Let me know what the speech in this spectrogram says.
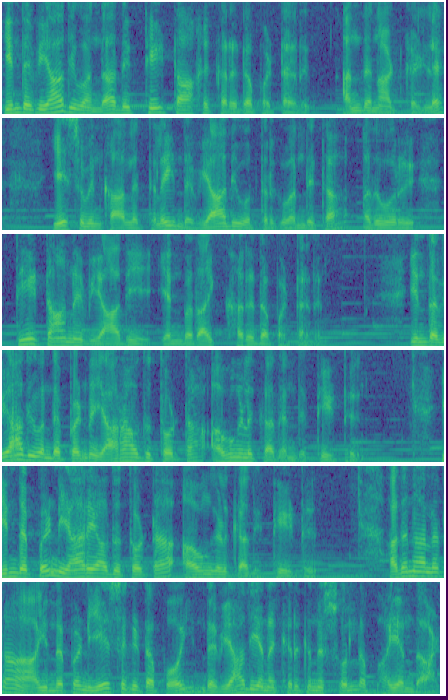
இந்த வியாதி வந்தால் அது தீட்டாக கருதப்பட்டது. அந்த நாட்களில் இயேசுவின் காலத்தில் இந்த வியாதி ஒருத்தருக்கு வந்துட்டா அது ஒரு தீட்டான வியாதி என்பதாய் கருதப்பட்டது. இந்த வியாதி வந்த பெண்ணை யாராவது தொட்டால் அவங்களுக்கு அது அந்த தீட்டு. இந்த பெண் யாரையாவது தொட்டால் அவங்களுக்கு அது தீட்டு. அதனால தான் இந்த பெண் இயேசுகிட்ட போய் இந்த வியாதி எனக்கு இருக்குன்னு சொல்ல பயந்தாள்.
